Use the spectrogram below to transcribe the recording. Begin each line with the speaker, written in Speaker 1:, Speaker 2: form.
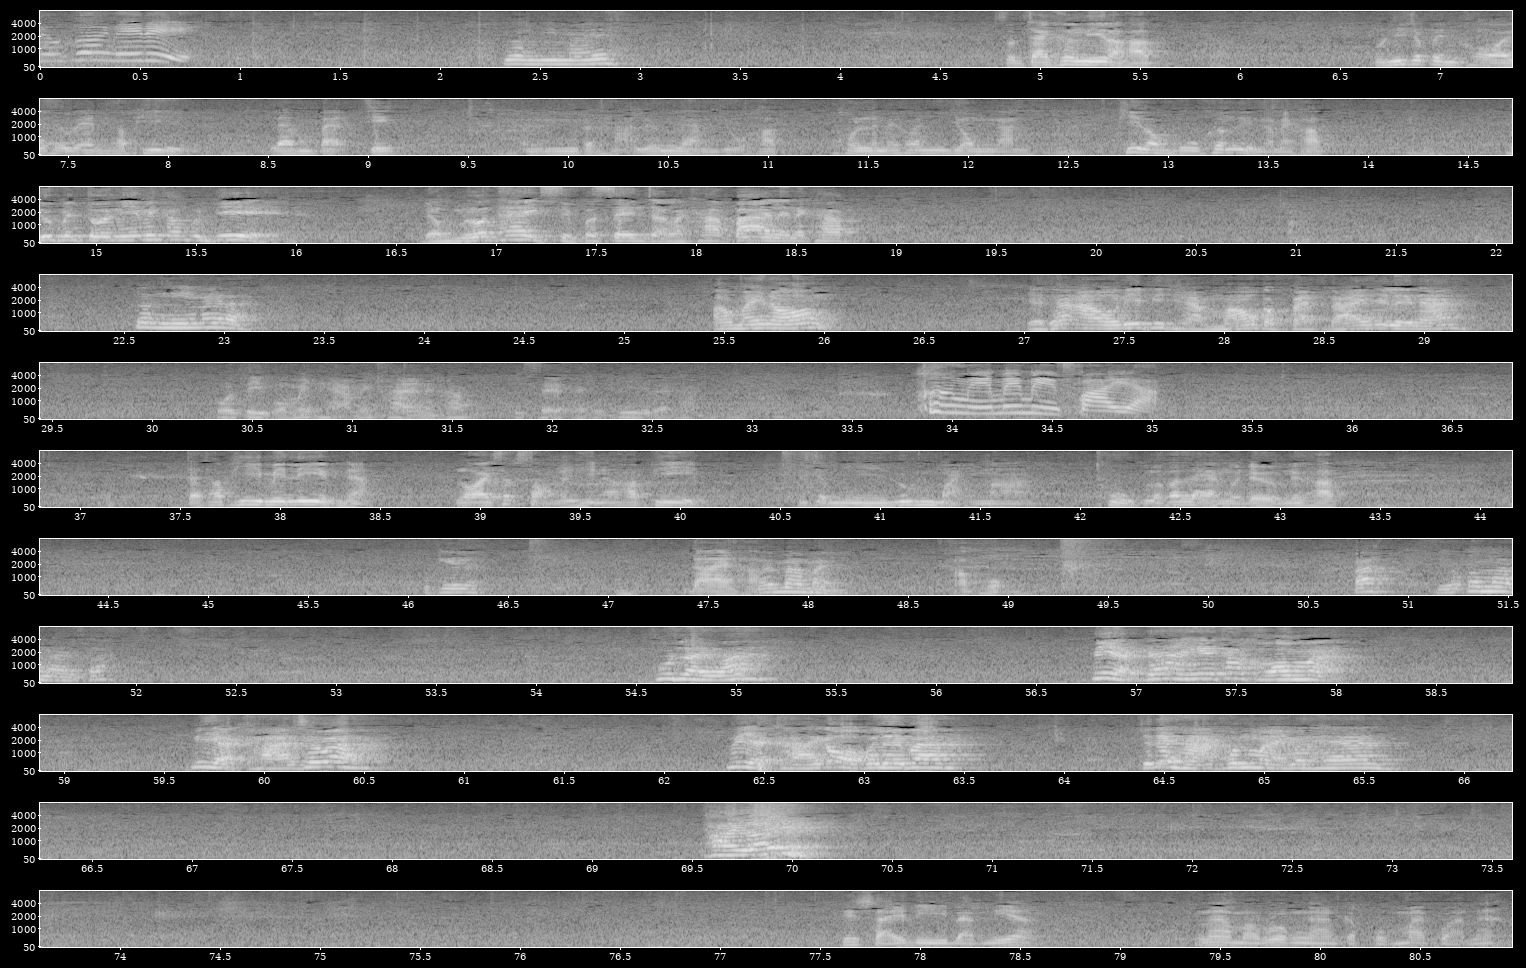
Speaker 1: ดูเครื่องนี้ดิ
Speaker 2: เครื่องนี้ไหม
Speaker 3: สนใจเครื่องนี้เหรอครับตัวนี้จะเป็นคอยเซเว่นครับพี่แรม8จิกอันนี้มีปัญหาเรื่องแรมอยู่ครับ คนเลยไม่ค่อยนิยมกัน พี่ลองดูเครื่องอื่นกันไหมครับ
Speaker 4: ดูเป็นตัวนี้ไหมครับคุณพี่ เดี๋ยวผมลดให้อีกสิจากราคาป้ายเลยนะครับ
Speaker 2: เครื่องนี้ไหมล่ะ
Speaker 4: เอาไหมน้อง เดี๋ยวถ้าเอานี่พี่แถมเมาส์กับแฟลชไดรฟ์ให้เลยนะ ปกติผมไม่แถมให้ใครนะครับ พิเศษให้คุณพี่เลยครับ
Speaker 1: เครื่องนี้ไม่มีไฟอะ
Speaker 3: แต่ถ้าพี่ไม่รีบเนี่ย รออีกสักสองนาทีนะครับพี่ มันจะมีรุ่นใหม่มา ถูกแล้วก็แรงกว่าเดิมด้วยครับ
Speaker 2: โอเค
Speaker 3: ได้ครับ
Speaker 2: ไว้มาใหม่
Speaker 3: ครับผม
Speaker 2: ไปะเดี๋ยวก็มาใหม่ปะ
Speaker 4: พูดอะไรวะ ไม่อยากได้ไงค่าคอมอะ ไม่อยากขายใช่ป่ะไม่อยากขายก็ออกไปเลยป่ะจะได้หาคนใหม่มาแทน ถ่ายเลย
Speaker 5: นิสัยดีแบบเนี้ยน่ามาร่วมงานกับผมมากกว่านะ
